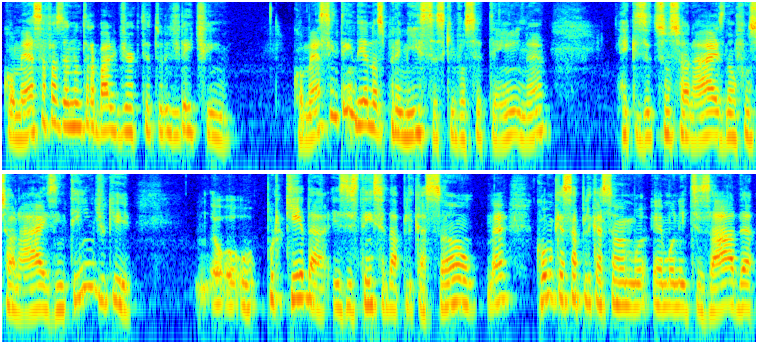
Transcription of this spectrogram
Começa fazendo um trabalho de arquitetura direitinho. Começa entendendo as premissas que você tem, né? Requisitos funcionais, não funcionais, entende o que o, o, porquê da existência da aplicação, né? Como que essa aplicação é, é monetizada,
